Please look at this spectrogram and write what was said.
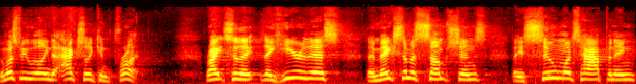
We must be willing to actually confront, right? So, they, they hear this, they make some assumptions, they assume what's happening,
